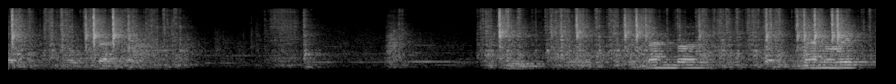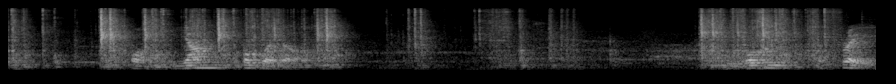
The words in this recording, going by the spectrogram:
of November, we remember the memory of Jan Opletal. He wasn't afraid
